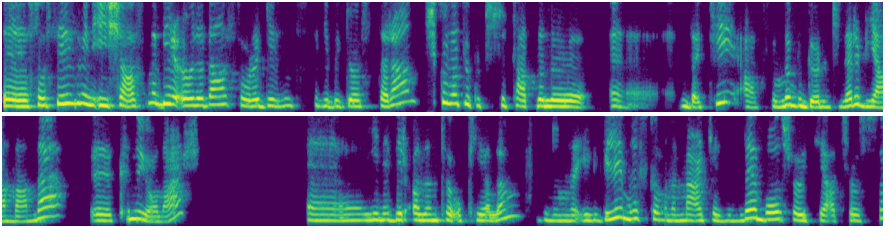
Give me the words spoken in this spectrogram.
e, sosyalizmin inşasını bir öğleden sonra gezintisi gibi gösteren çikolata kutusu tatlılığındaki aslında bu görüntüleri bir yandan da e, kınıyorlar. Ee, yine bir alıntı okuyalım bununla ilgili. Moskova'nın merkezinde Bolşoy Tiyatrosu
